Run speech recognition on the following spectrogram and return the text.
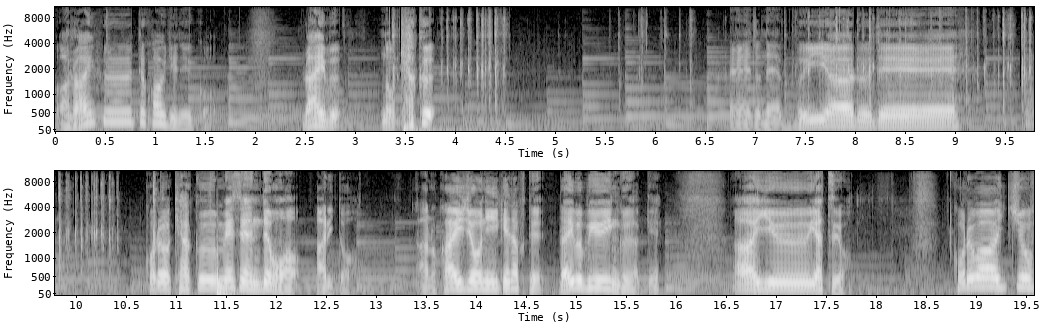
あ、ライブって書いてねえか。ライブの客。えっ、ー、とね、VR で、これは客目線でもありと。あの、会場に行けなくて、ライブビューイングだっけ？ああいうやつよ。これは一応、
